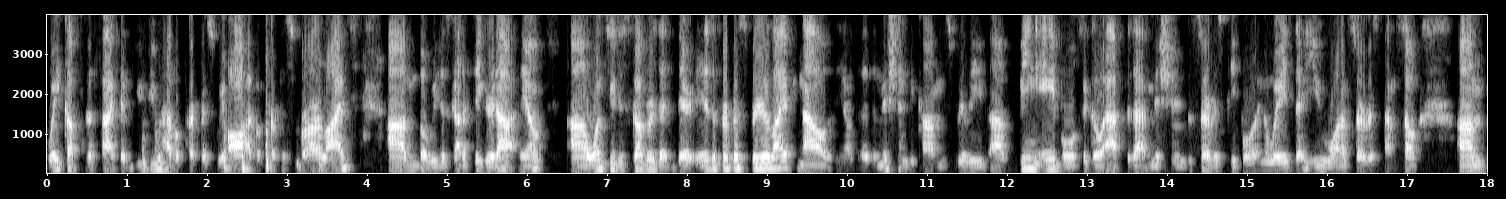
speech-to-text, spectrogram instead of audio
wake up to the fact that you do have a purpose. We all have a purpose for our lives, um, but we just got to figure it out, you know? Uh, once you discover that there is a purpose for your life, now, you know, the, the mission becomes really uh, being able to go after that mission to service people in the ways that you want to service them. So, um,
